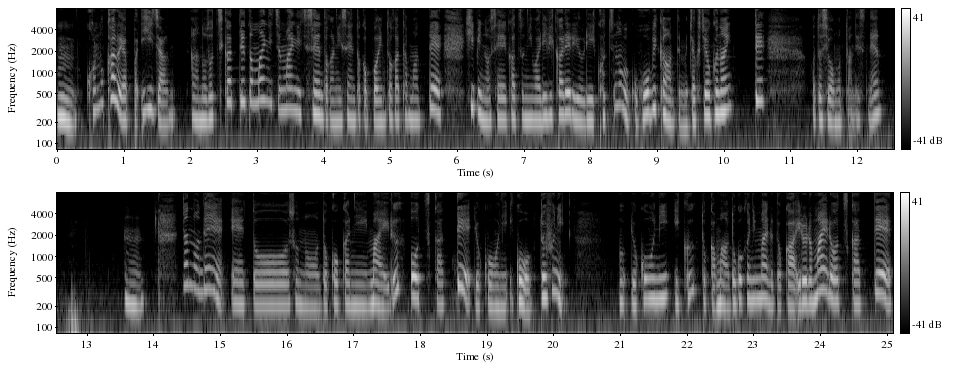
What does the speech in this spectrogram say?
う。うん、このカードやっぱいいじゃん。あの、どっちかっていうと毎日毎日1000とか2000とかポイントが貯まって、日々の生活に割り引かれるより、こっちの方がご褒美感あってめちゃくちゃ良くないって、私は思ったんですね。うん。なので、えっ、ー、と、その、どこかにマイルを使って旅行に行こうというふうに、旅行に行くとか、まあ、どこかにマイルとか、いろいろマイルを使って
